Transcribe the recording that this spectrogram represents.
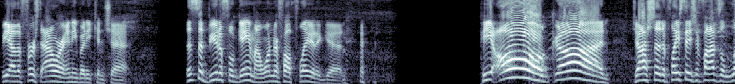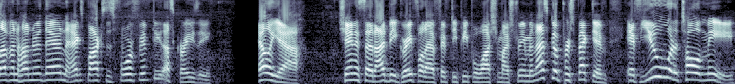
But yeah, the first hour anybody can chat. This is a beautiful game. I wonder if I'll play it again. P. Oh God! Josh said the PlayStation 5's 1100 there, and the Xbox is 450. That's crazy. Hell yeah. Shannon said, I'd be grateful to have 50 people watching my stream, and that's good perspective. If you would have told me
